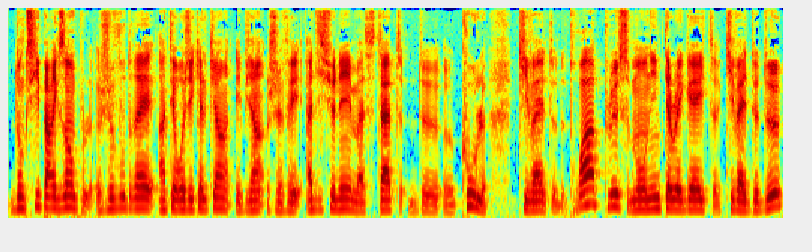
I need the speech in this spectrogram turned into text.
Donc si par exemple je voudrais interroger quelqu'un, eh bien je vais additionner ma stat de euh, cool qui va être de 3 plus mon interrogate qui va être de 2,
